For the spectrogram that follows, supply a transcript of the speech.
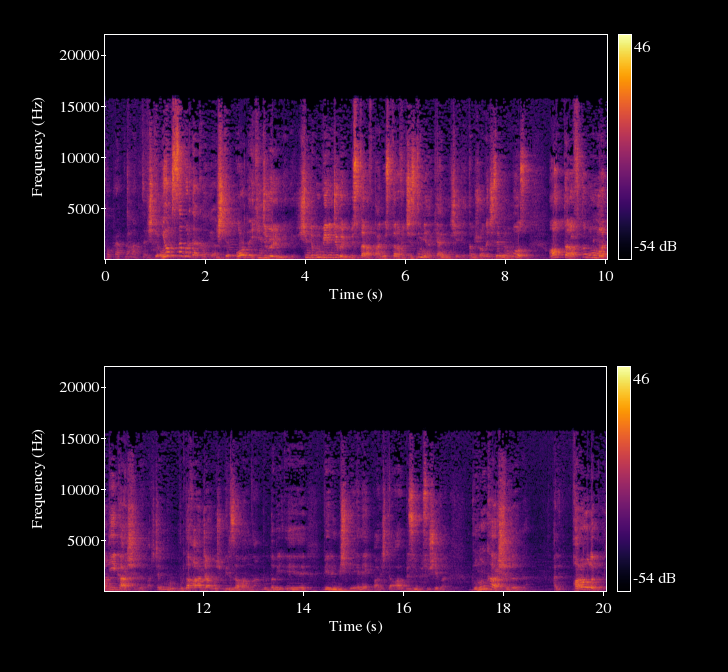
topraklamaktır. İşte o- Yoksa burada kalıyor. İşte orada ikinci bölüm geliyor. Şimdi bu birinci bölüm üst tarafta. Hani üst tarafı çizdim ya kendi şeyde. Tabii şu anda çizemiyorum ama olsun. Alt tarafta bunun maddi karşılığı var. Şimdi bu- burada harcanmış bir zaman var. Burada bir e, verilmiş bir emek var. İşte bir sürü bir sürü şey var. Bunun karşılığını hani para olabilir.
